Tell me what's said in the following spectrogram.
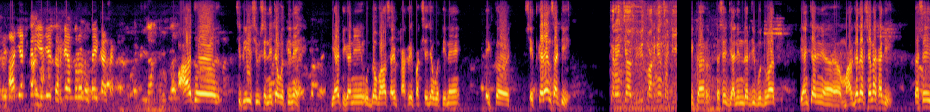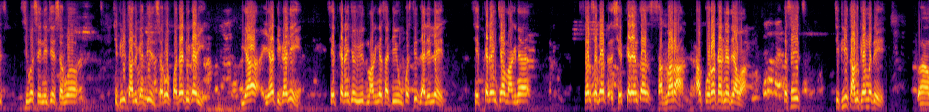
आज या ठिकाणी हे जे धरणे आंदोलन होत आहे काय सांगा आज चिखली शिवसेनेच्या वतीने या ठिकाणी उद्धव बाळासाहेब ठाकरे पक्षाच्या वतीने एक शेतकऱ्यांसाठी शेतकऱ्यांच्या विविध मागण्यांसाठी स्पीकर तसेच जालिंदरजी बुधवार यांच्या मार्गदर्शनाखाली तसेच शिवसेनेचे सर्व चिखली तालुक्यातील सर्व पदाधिकारी या या ठिकाणी शेतकऱ्यांच्या विविध मागण्यासाठी उपस्थित झालेले आहेत. शेतकऱ्यांच्या मागण्या सरसगट शेतकऱ्यांचा सातबारा हा कोरा करण्यात यावा. तसेच चिखली तालुक्यामध्ये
